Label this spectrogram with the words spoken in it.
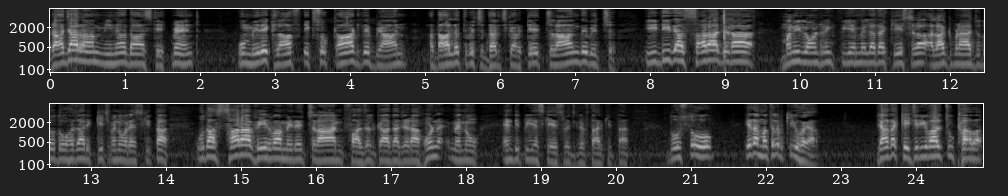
ਰਾਜਾ ਰਾਮ ਮੀਨਾ ਦਾ ਸਟੇਟਮੈਂਟ ਉਹ ਮੇਰੇ ਖਿਲਾਫ 161 ਦੇ ਬਿਆਨ ਅਦਾਲਤ ਵਿੱਚ ਦਰਜ ਕਰਕੇ ਚਲਾਨ ਦੇ ਵਿੱਚ ਈਡੀ ਦਾ ਸਾਰਾ ਜਿਹੜਾ ਮਨੀ ਲਾਂਡਰਿੰਗ ਪੀਐਮਐਲ ਦਾ ਕੇਸ ਜਿਹੜਾ ਅਲੱਗ ਬਣਾਇਆ ਜਦੋਂ 2021 ਚ ਮੈਨੂੰ ਅਰੈਸਟ ਕੀਤਾ, ਉਹਦਾ ਸਾਰਾ ਵੇਰਵਾ ਮੇਰੇ ਚਲਾਨ ਫਾਜ਼ਿਲਕਾ ਦਾ ਜਿਹੜਾ ਹੁਣ ਮੈਨੂੰ ਐਨਡੀਪੀਐਸ ਕੇਸ ਵਿੱਚ ਗ੍ਰਿਫਤਾਰ ਕੀਤਾ। ਦੋਸਤੋ, ਇਹਦਾ ਮਤਲਬ ਕੀ ਹੋਇਆ? ਜਾਂ ਤਾਂ ਕੇਜਰੀਵਾਲ ਝੂਠਾ ਵਾ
